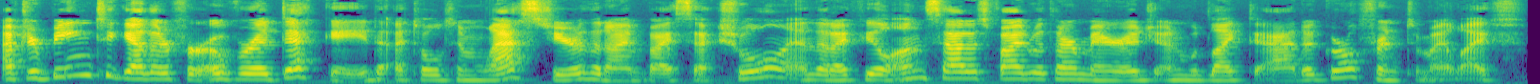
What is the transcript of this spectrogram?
After being together for over a decade, I told him last year that I'm bisexual and that I feel unsatisfied with our marriage and would like to add a girlfriend to my life.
